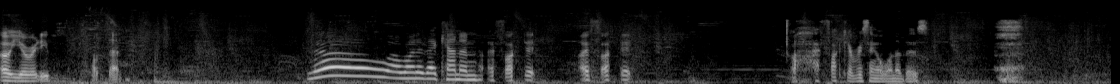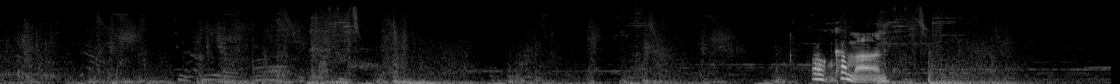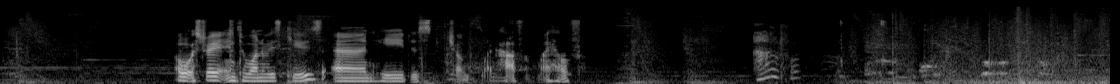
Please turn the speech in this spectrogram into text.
Oh, you already popped that. No, I wanted that cannon. I fucked it. I fucked it. Oh, I fucked every single one of those. Oh, come on. I walked straight into one of his queues and he just chunked like half of my health. How the fuck?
